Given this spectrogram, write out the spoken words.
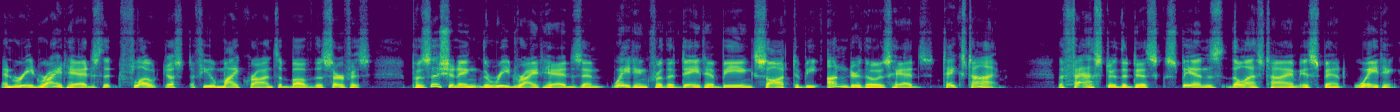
and read write heads that float just a few microns above the surface. Positioning the read write heads and waiting for the data being sought to be under those heads takes time. The faster the disk spins, the less time is spent waiting.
